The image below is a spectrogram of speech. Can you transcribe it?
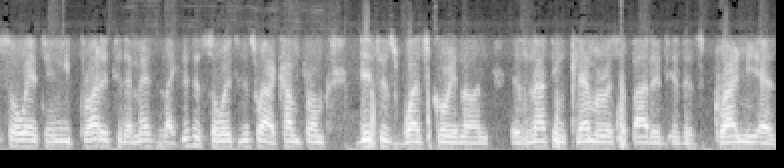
Soweto, and he brought it to the masses. Like this is Soweto. This is where I come from. This is what's going on. There's nothing glamorous about it. It's as grimy as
